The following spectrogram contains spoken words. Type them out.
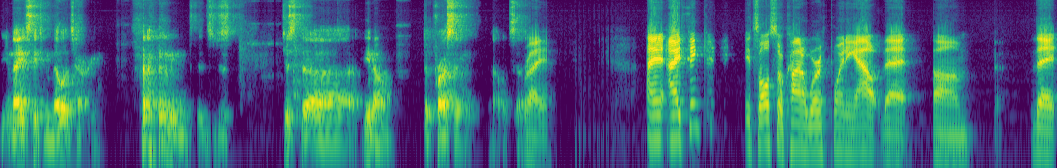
the, United States military. I mean, it's just, just uh, you know, depressing. I would say. Right. I I think it's also kind of worth pointing out that um, that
